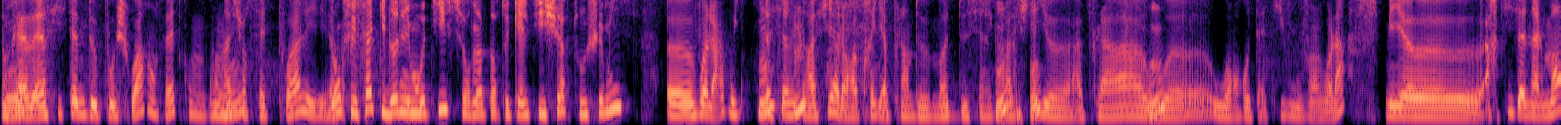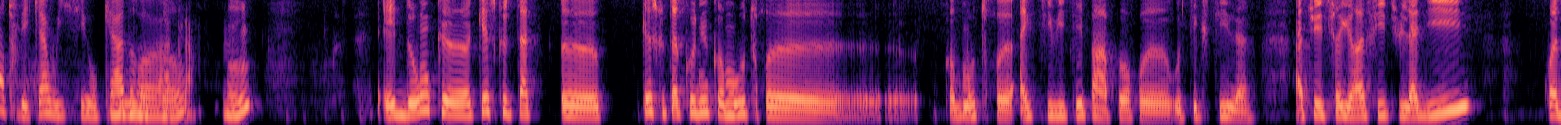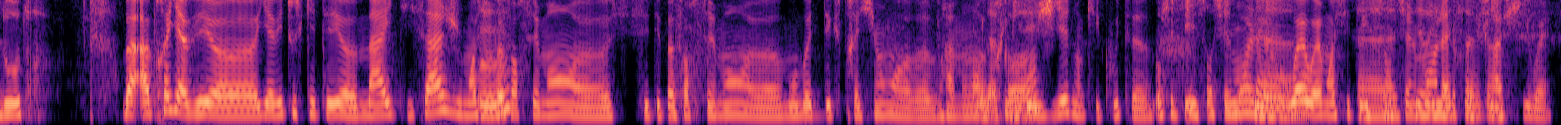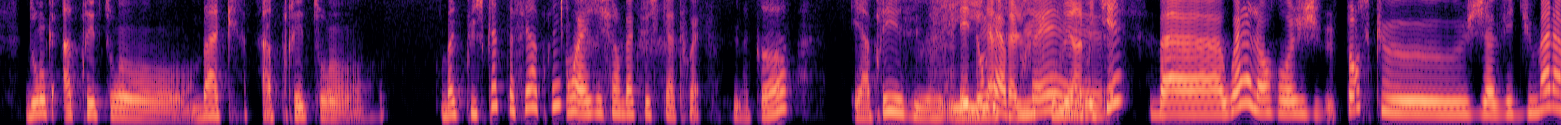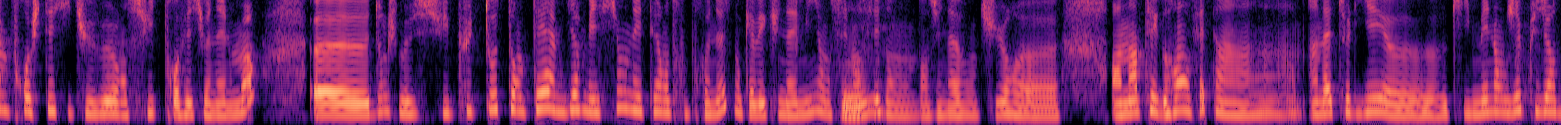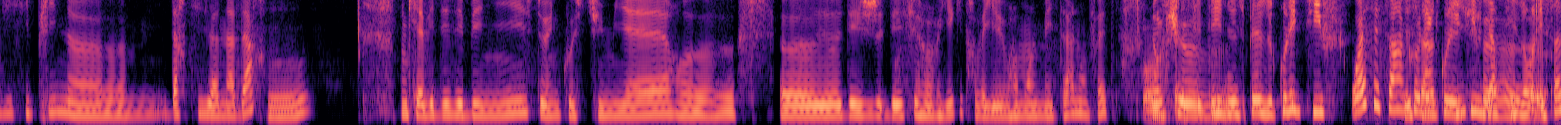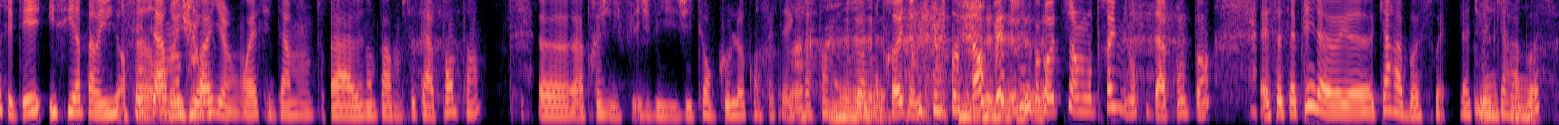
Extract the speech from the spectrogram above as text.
Donc un système de pochoir en fait qu'on a mhm. sur cette toile. Et, Donc c'est ça qui donne les motifs sur n'importe quel t-shirt ou chemise euh, voilà, oui, la mmh, sérigraphie. Mmh. Alors après, il y a plein de modes de sérigraphie mmh, euh, à plat euh, ou, en rotative ou enfin, voilà. Mais artisanalement, en tous les cas, oui, c'est au cadre à plat. Et donc, qu'est-ce que tu as qu'est-ce que tu as connu comme autre comme autre activité par rapport au textile? Atelier de sérigraphie, tu l'as dit. Quoi d'autre? Bah après, il y avait, euh, il y avait tout ce qui était euh, maille, tissage. Moi, c'est pas mhm. forcément, euh, c'était pas forcément mon mode d'expression vraiment privilégié. Donc, écoute. c'était essentiellement la. Ouais, ouais, moi, c'était essentiellement la sérigraphie, ouais. Donc, après ton bac, après ton bac plus 4, t'as fait après? Ouais, j'ai fait un bac plus 4, ouais. D'accord. Et après, il, Et donc, a fallu trouver un métier? Bah ouais, alors euh, je pense que j'avais du mal à me projeter, si tu veux, ensuite professionnellement. Euh, donc je me suis plutôt tentée à me dire, mais si on était entrepreneuse, donc avec une amie, on s'est mmh. lancé dans, dans, une aventure euh, en intégrant en fait un, un atelier qui mélangeait plusieurs disciplines d'artisanat d'art. Mmh. Donc il y avait des ébénistes, une costumière, euh, euh, des, serruriers qui travaillaient vraiment le métal en fait. Oh, Donc c'était une espèce de collectif. Ouais, c'est ça, un collectif, un collectif d'artisans. Et ça, c'était ici à Paris. c'était à Montreuil. Ouais, c'était à Mont... Ah, non, pardon, c'était à Pantin. Euh, après, j'ai été en colloque en fait avec certains d'entre eux à Montreuil, donc c'est pour ça en fait je retiens Montreuil, mais non c'était à Pantin. Euh, ça s'appelait la euh, Carabosse, ouais, l'atelier Carabosse.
